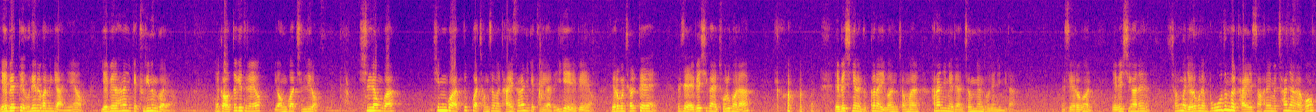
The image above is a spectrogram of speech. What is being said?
예배 때 은혜를 받는 게 아니에요. 예배는 하나님께 드리는 거예요. 그러니까 어떻게 드려요? 영과 진리로. 신령과 힘과 뜻과 정성을 다해서 하나님께 드려야 돼. 이게 예배예요. 여러분 절대 이제 예배 시간에 졸거나 예배 시간에 늦거나 이건 정말 하나님에 대한 정면 도전입니다. 그래서 여러분 예배 시간은 정말 여러분의 모든 걸 다해서 하나님을 찬양하고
